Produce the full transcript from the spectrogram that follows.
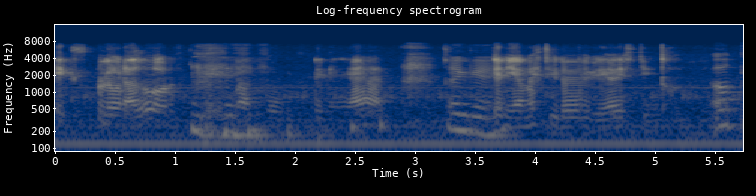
explorador cuando tenía, tenía un estilo de vida distinto. Ok,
